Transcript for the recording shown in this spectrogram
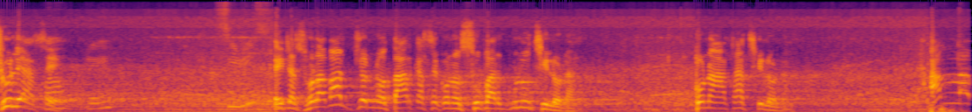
ঝুলে আছে। এটা ঝোলাবার জন্য তার কাছে কোনো সুপার গ্লু ছিল না কোন আটা ছিল না। আল্লাহ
